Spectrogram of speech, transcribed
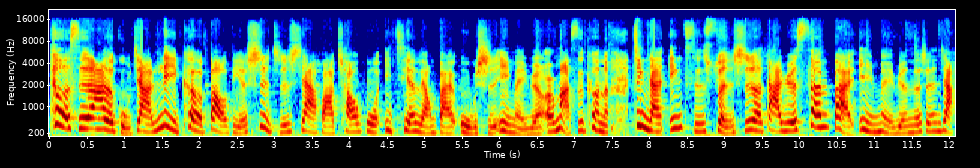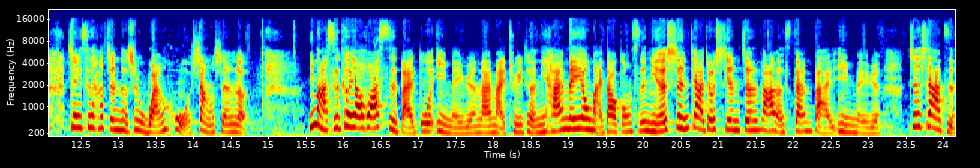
特斯拉的股价立刻暴跌，市值下滑超过一千两百五十亿美元，而马斯克呢，竟然因此损失了大约三百亿美元的身价。这一次他真的是玩火上身了。你马斯克要花四百多亿美元来买 Twitter，你还没有买到公司，你的身价就先蒸发了三百亿美元。这下子，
